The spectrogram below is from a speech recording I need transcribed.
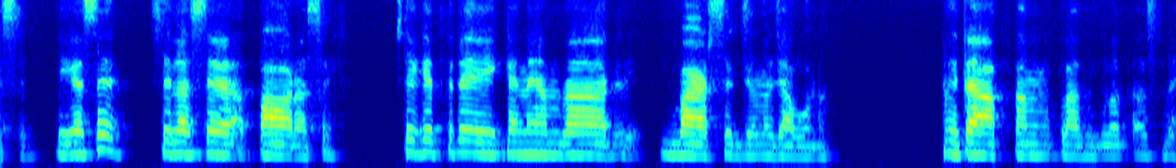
আছে, ঠিক আছে? সেলাসের পাওয়ার আছে। সেক্ষেত্রে এখানে আমরা বায়ার্সের জন্য যাব না। এটা আপকামিং ক্লাসগুলোতে আসবে।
